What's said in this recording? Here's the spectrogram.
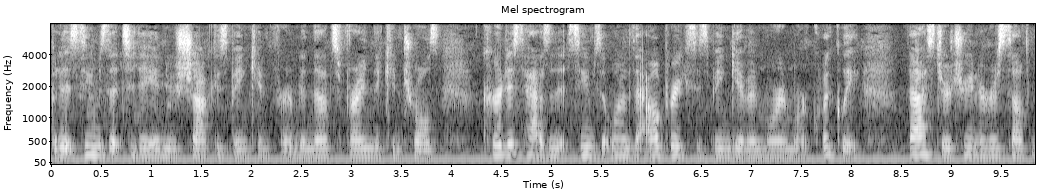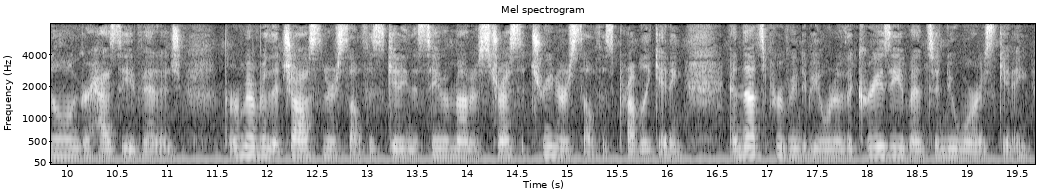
But it seems that today a new shock is being confirmed, and that's frying the controls Curtis has, and it seems that one of the outbreaks is being given more and more quickly. Faster, Trina herself no longer has the advantage. But remember that Josslyn herself is getting the same amount of stress that Trina herself is probably getting, and that's proving to be one of the crazy events a new war is getting.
